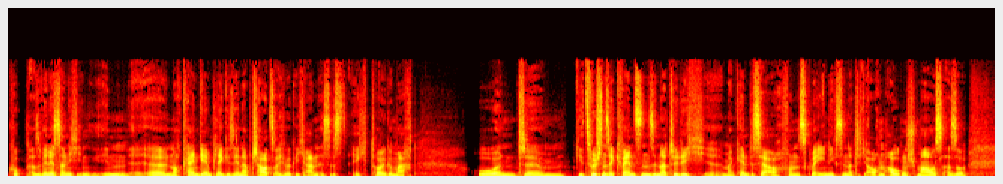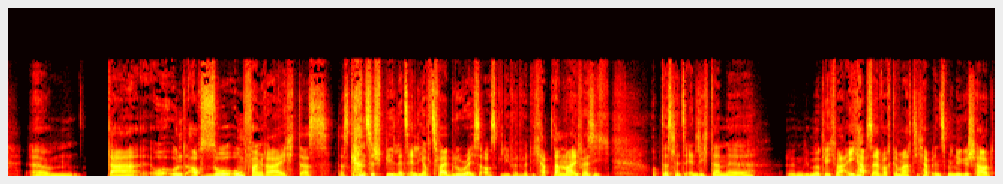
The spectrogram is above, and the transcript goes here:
guckt, also wenn ihr es noch nicht in, in äh, noch kein Gameplay gesehen habt, schaut's euch wirklich an, es ist echt toll gemacht. Und ähm, die Zwischensequenzen sind natürlich, äh, man kennt es ja auch von Square Enix, sind natürlich auch ein Augenschmaus. Also ähm, da und auch so umfangreich, dass das ganze Spiel letztendlich auf zwei Blu-rays ausgeliefert wird. Ich habe dann mal, ich weiß nicht, ob das letztendlich dann äh, irgendwie möglich war. Ich habe es einfach gemacht. Ich habe ins Menü geschaut,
